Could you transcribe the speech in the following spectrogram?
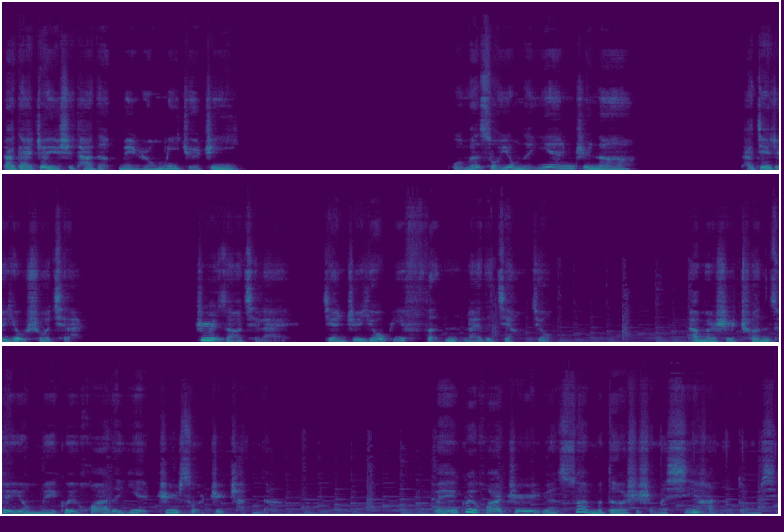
大概这也是它的美容秘诀之一。我们所用的胭脂呢？他接着又说起来，制造起来简直有比粉来的讲究。它们是纯粹用玫瑰花的叶汁所制成的。玫瑰花汁原算不得是什么稀罕的东西，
